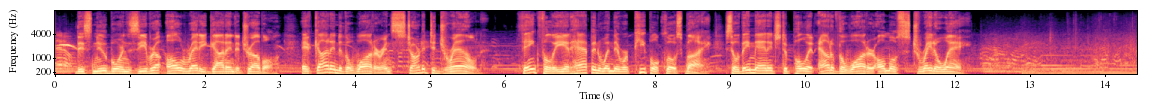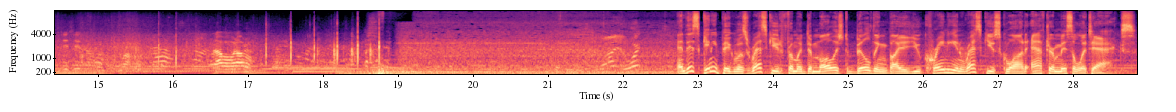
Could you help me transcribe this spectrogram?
This newborn zebra already got into trouble. It got into the water and started to drown. Thankfully, it happened when there were people close by, so they managed to pull it out of the water almost straight away. And this guinea pig was rescued from a demolished building by a Ukrainian rescue squad after missile attacks.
